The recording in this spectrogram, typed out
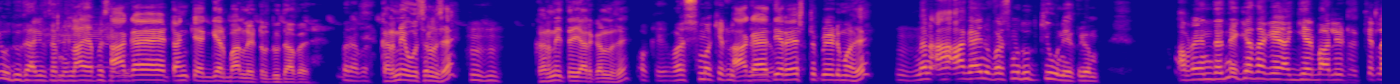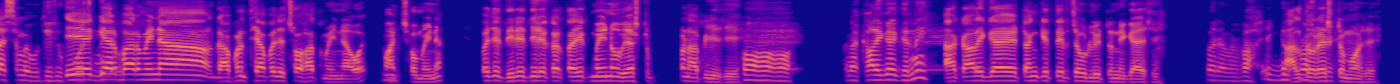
કેવું દૂધ આવ્યું તમને લાયા પછી? આ ગાય ટંકે અગિયાર બાર લીટર દૂધ આપે છે. બરાબર. ઘરની ઉછલ છે? ઘરની તૈયાર કરેલ છે. ઓકે વર્ષમાં કેટલું આ ગાય અત્યારે રેસ્ટ પીરિયડમાં છે. ના ના આ ગાય ગાયનું વર્ષમાં દૂધ કેવું નીકળ્યું એમ? આપણે અંદર નહીં કહેતા કે અગિયાર બાર લીટર કેટલા સમય ઉધી રહ્યું? એ અગિયાર બાર મહિના ગાભણ થયા પછી છ સાત મહિના હોય પાંચ છ મહિના. પછી ધીરે ધીરે કરતા એક મહિનો વેસ્ટ પણ આપીએ છીએ. અને આ કાળી ગાય ઘરની? આ કાળી ગાય ટંકી તેર ચૌદ લીટરની ગાય છે. બરાબર વાહ એકદમ હાલ તો રેસ્ટમાં છે.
